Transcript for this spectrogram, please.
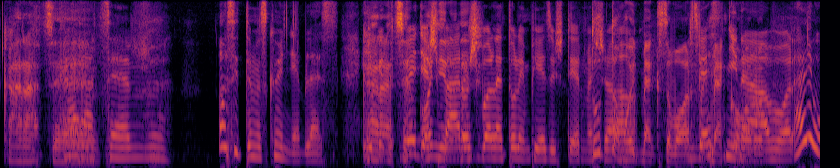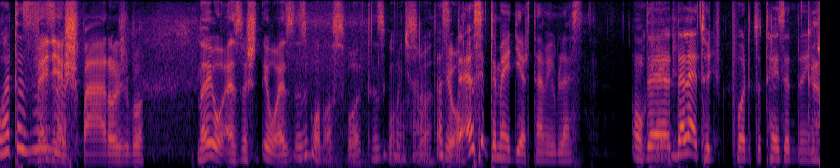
Karácev. Karacev. Azt hittem, ez könnyebb lesz. Karacev, vegyes párosban lett olimpiai ezüstérmes Tudtam, hogy megszavarsz, hogy megkavarod. Hát jó, hát az... Vegyes párosba. Na jó, ez most, jó, ez, ez gonosz volt, ez gonosz Bocsánat. volt. Azt, jó, hittem, azt hittem egyértelműbb lesz. Oké. De, de lehet, hogy fordított helyzetben én sem.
